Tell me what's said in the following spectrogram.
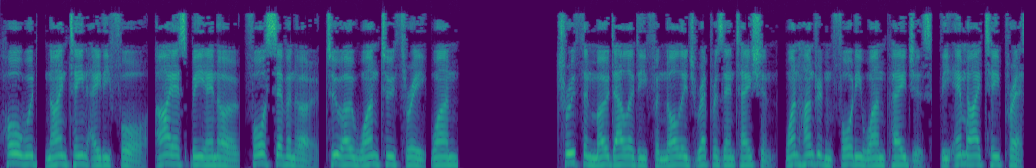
Horwood, 1984, ISBN 0-470-20123-1 Truth and Modality for Knowledge Representation, 141 pages, The MIT Press,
